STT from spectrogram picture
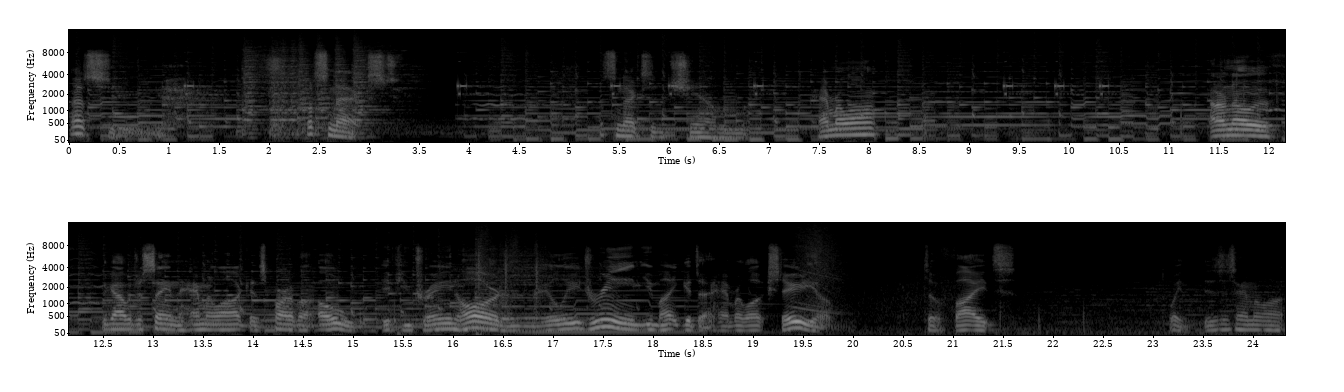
Let's see. What's next? What's next gym? Hammerlock? I don't know if the guy was just saying Hammerlock is part of a oh, if you train hard and really dream, you might get to Hammerlock Stadium to fight. Wait, is this Hammerlock?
